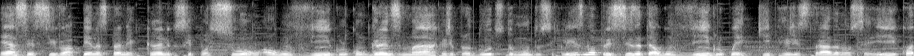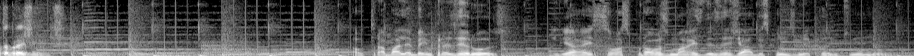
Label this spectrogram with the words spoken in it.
É acessível apenas para mecânicos que possuam algum vínculo com grandes marcas de produtos do mundo do ciclismo ou precisa ter algum vínculo com equipe registrada no CI? Conta pra gente. O trabalho é bem prazeroso. Aliás, são as provas mais desejadas pelos mecânicos no mundo.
